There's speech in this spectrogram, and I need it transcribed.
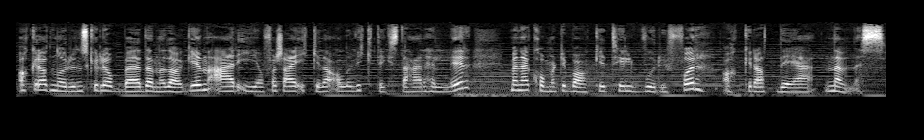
Akkurat når hun skulle jobbe denne dagen er i og for seg ikke det aller viktigste her heller, men jeg kommer tilbake til hvorfor akkurat det nevnes.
